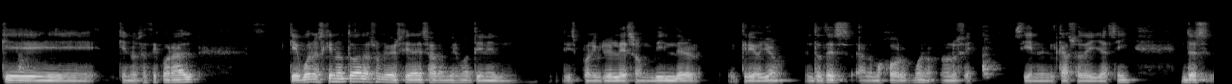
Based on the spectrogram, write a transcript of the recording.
que, que nos hace Coral, que bueno, es que no todas las universidades ahora mismo tienen disponible Lesson Builder, creo yo. Entonces, a lo mejor, bueno, no lo sé, si en el caso de ella sí, entonces,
